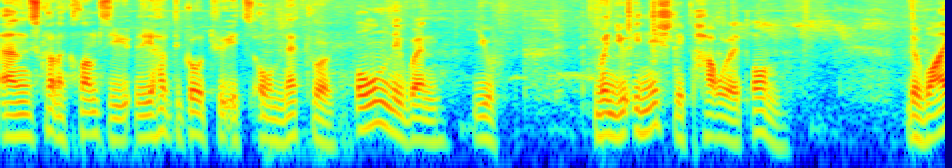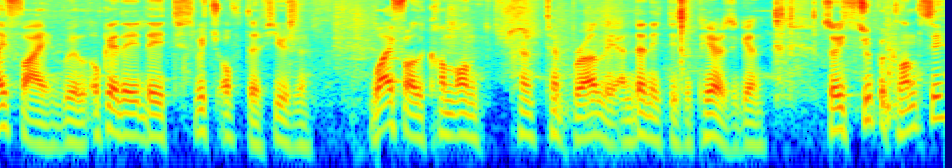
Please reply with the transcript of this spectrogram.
and it's kind of clumsy. You, you, have to go to its own network only when you when you initially power it on. The Wi-Fi will okay. They, they switch off the fuser. Wi-Fi will come on temporarily and then it disappears again. So it's super clumsy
